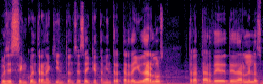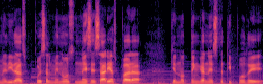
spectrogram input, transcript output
pues se encuentran aquí. Entonces hay que también tratar de ayudarlos tratar de, darle las medidas pues al menos necesarias para que no tengan este tipo de,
